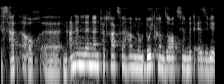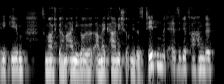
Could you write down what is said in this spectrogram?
Es hat auch äh, in anderen Ländern Vertragsverhandlungen durch Konsortien mit Elsevier gegeben. Zum Beispiel haben einige amerikanische Universitäten mit Elsevier verhandelt.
